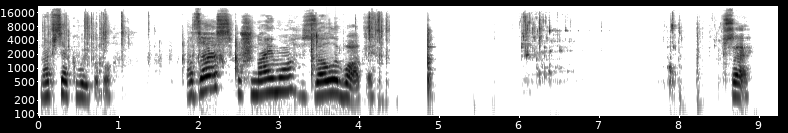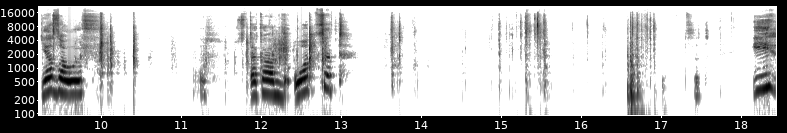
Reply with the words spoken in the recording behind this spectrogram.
на всяк випадок. А зараз починаємо заливати. Все, я залив стакан оцет. І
